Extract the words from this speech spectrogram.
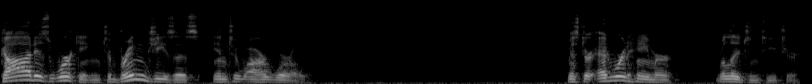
God is working to bring Jesus into our world. Mr. Edward Hamer, religion teacher.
